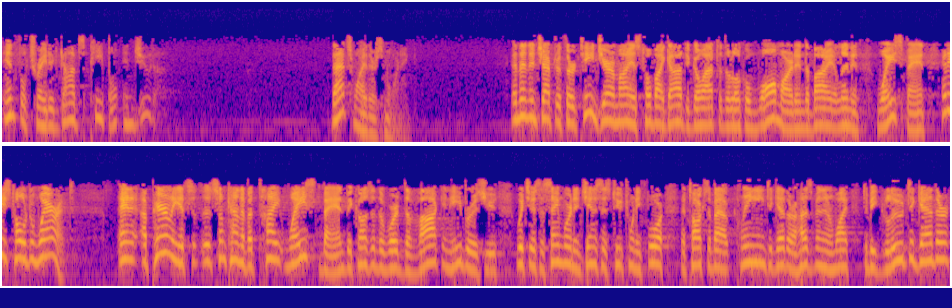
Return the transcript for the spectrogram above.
infiltrated God's people in Judah. That's why there's mourning. And then in chapter 13, Jeremiah is told by God to go out to the local Walmart and to buy a linen waistband, and he's told to wear it. And apparently, it's, it's some kind of a tight waistband because of the word davak in Hebrew is used, which is the same word in Genesis 2:24 that talks about clinging together, a husband and wife to be glued together.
